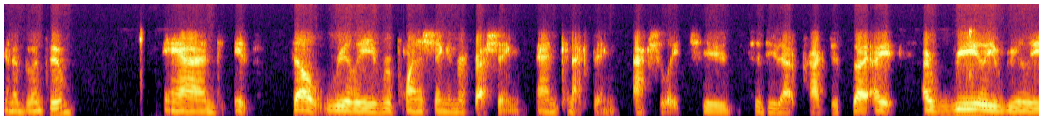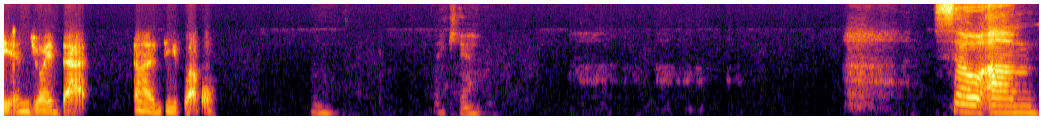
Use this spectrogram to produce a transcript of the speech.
in ubuntu and it felt really replenishing and refreshing and connecting actually to to do that practice so i, I really, really enjoyed that on a deep level. Thank you. So, um,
